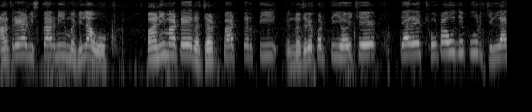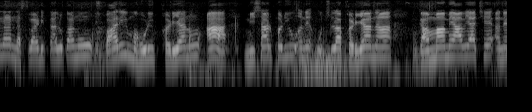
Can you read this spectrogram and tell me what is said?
આંતરિયાળ વિસ્તારની મહિલાઓ પાણી માટે રઝળપાટ કરતી, નજરે પડતી હોય છે. ત્યારે છોટાઉદેપુર જિલ્લાના નસવાડી તાલુકાનું બારી મહુડી ફળિયાનું આ નિશાળ ફળિયું અને ઉચલા ફળિયાના ગામમાં અમે આવ્યા છે અને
